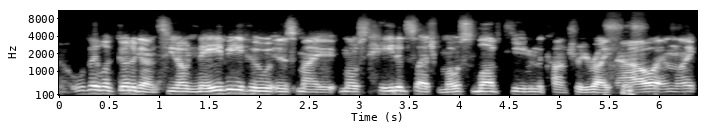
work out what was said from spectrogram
uh, who they look good against? You know, Navy, who is my most hated slash most loved team in the country right now, and like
